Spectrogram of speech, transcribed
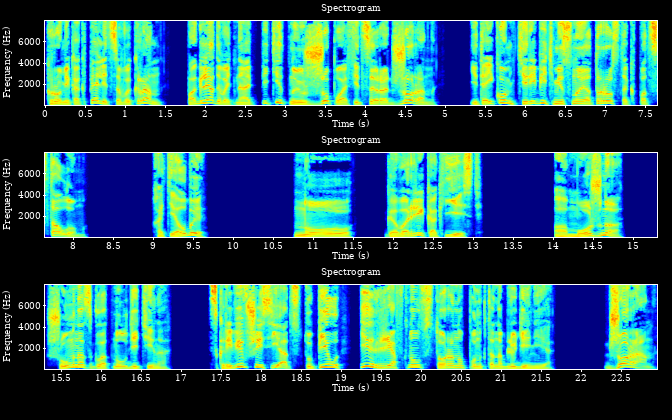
кроме как пялиться в экран, поглядывать на аппетитную жопу офицера Джоран и тайком теребить мясной отросток под столом. Хотел бы? Ну, говори как есть. А можно? Шумно сглотнул детина. Скривившись, я отступил и рявкнул в сторону пункта наблюдения. «Джоран!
